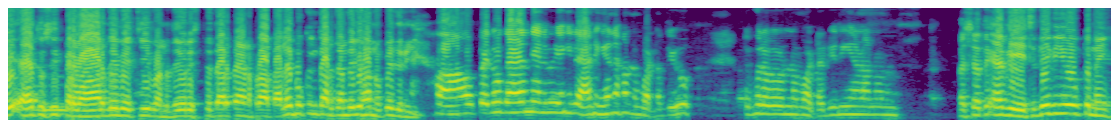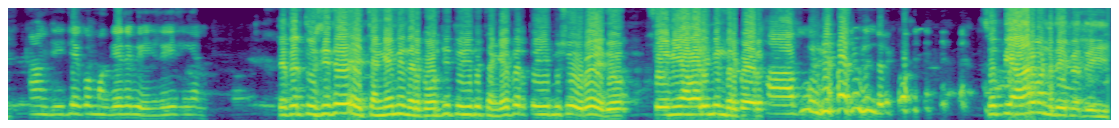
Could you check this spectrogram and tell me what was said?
ਤੇ ਇਹ ਤੁਸੀਂ ਪਰਿਵਾਰ ਦੇ ਵਿੱਚ ਹੀ ਵੰਡਦੇ ਹੋ ਰਿਸ਼ਤੇਦਾਰ ਭੈਣ ਭਰਾ ਪਹਿਲੇ ਬੁਕਿੰਗ ਕਰ ਜਾਂਦੇ ਵੀ ਸਾਨੂੰ ਭੇਜਣੀ। ਹਾਂ ਉਹ ਪਹਿਲਾਂ ਕਹਿੰਦੇ ਨੇ ਵੀ ਅਸੀਂ ਲੈਣੀਆਂ ਨੇ ਸਾਨੂੰ ਵੱਟ ਦਿਓ। ਤੇ ਫਿਰ ਉਹਨਾਂ ਵੱਟ ਦਿੰਦੀਆਂ ਉਹਨਾਂ ਨੂੰ। ਅੱਛਾ ਤੇ ਇਹ ਵੇਚਦੇ ਵੀ ਹੋ ਕਿ ਨਹੀਂ? ਹਾਂਜੀ ਜੇ ਕੋਈ ਮੰਗੇ ਤੇ ਵੇਚ ਰਹੀ ਦੀਆਂ ਤੇ ਫਿਰ ਤੁਸੀਂ ਤੇ ਚੰਗੇ ਮਹਿੰਦਰ ਕੌਰ ਜੀ ਤੁਸੀਂ ਤੇ ਚੰਗੇ ਫਿਰ ਤੁਸੀਂ ਮਸ਼ਹੂਰ ਹੋਏ ਦਿਓ ਸੇਵੀਆਂ ਵਾਲੀ ਮਹਿੰਦਰ ਕੌਰ। ਹਾਂ ਫਿਰ ਮਿੰਦਰ ਕੋਲ ਸੋ ਪਿਆਰ ਵੰਡਦੇ ਪਏ ਤੁਸੀਂ।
